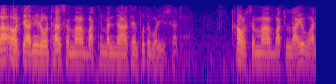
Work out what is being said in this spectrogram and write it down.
ละออกจากนิโรธาสมาบัติในบรรดาท่านพุทธบริษัท เข้าสมาบัติหลายวัน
